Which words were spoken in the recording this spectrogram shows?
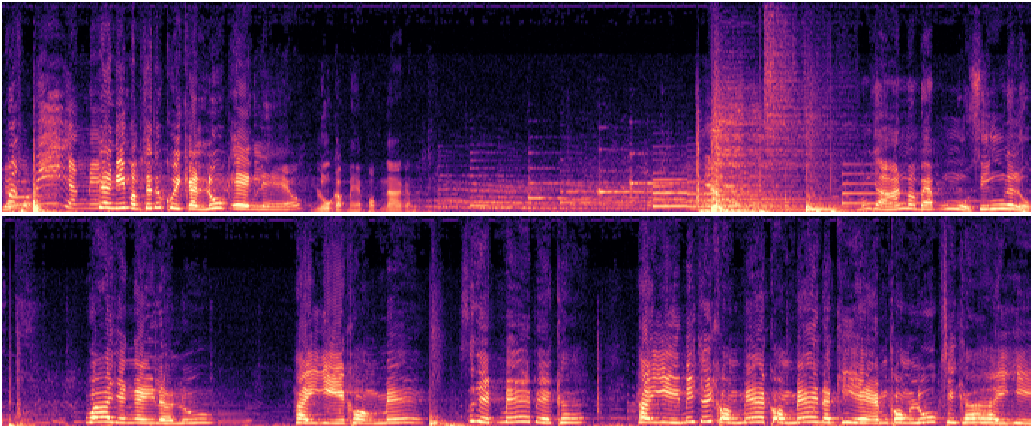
เยอะมึงกว่าพี่อย่างเนี้ยเรื่องนี้หม่อมฉันต้องคุยกันลูกเองแล้วลูกกับแม่พบหน้ากัน อย่าหันมาแบบหมูซิงเลยลูก ว่ายังไงเหรอลูกไหหยีของแม่ เสด็จแม่เบคะไหหยีไม่ใช่ของแม่ของแม่นะขี้แหมของลูกสิคะไหหยี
